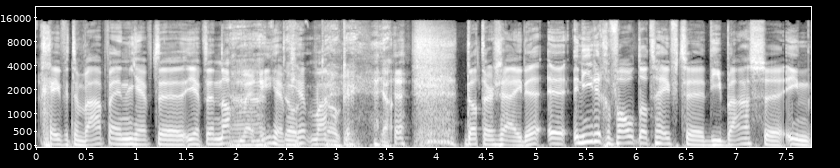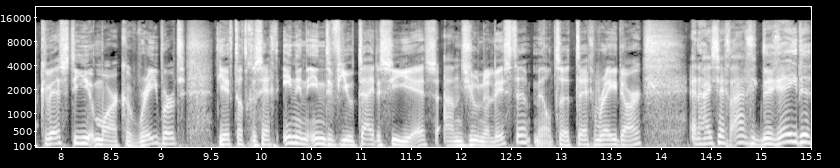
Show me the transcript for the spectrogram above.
geef het een wapen en je hebt, eh, je hebt een nachtmerrie. Heb je? Maar dat terzijde. Eh, in ieder geval, dat heeft eh, die baas eh, in kwestie, Mark Rabert... die heeft dat gezegd in een interview tijdens CES aan journalisten... meldt eh, Tech Radar. En hij zegt eigenlijk de reden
